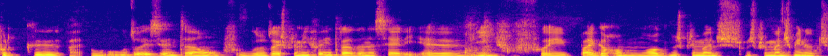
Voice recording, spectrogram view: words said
porque pá, o 2 então, o 2 para mim foi a entrada na série uh, e foi, agarrou-me logo nos primeiros, nos primeiros minutos.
